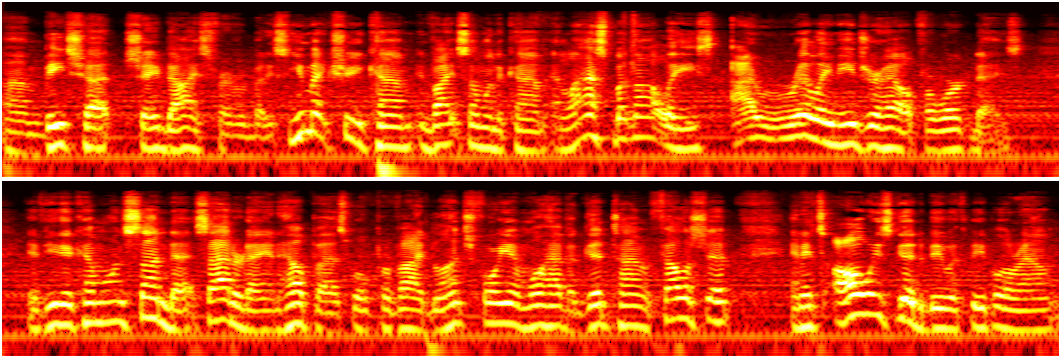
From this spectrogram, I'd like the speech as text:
um, beach hut shaved ice for everybody. So you make sure you come, invite someone to come. And last but not least, I really need your help for work days. If you could come on Sunday, Saturday and help us, we'll provide lunch for you and we'll have a good time of fellowship. And it's always good to be with people around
